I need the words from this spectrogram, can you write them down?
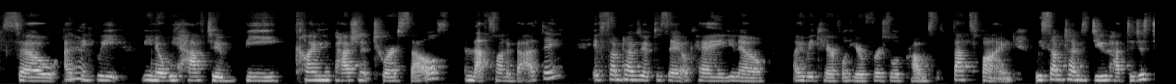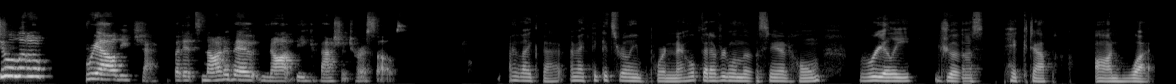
So yeah. I think we, you know, we have to be kind and compassionate to ourselves. And that's not a bad thing. If sometimes we have to say, okay, you know, I gotta be careful here, first world problems. That's fine. We sometimes do have to just do a little reality check, but it's not about not being compassionate to ourselves. I like that. And I think it's really important. I hope that everyone listening at home really just picked up on what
